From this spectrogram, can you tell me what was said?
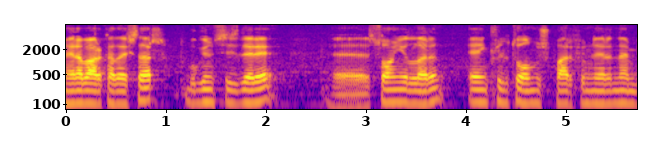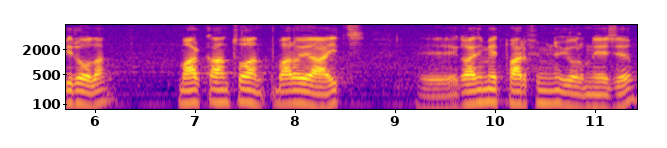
Merhaba arkadaşlar. Bugün sizlere e, son yılların en kült olmuş parfümlerinden biri olan Marc Antoine Barro'ya ait e, Ganimet parfümünü yorumlayacağım.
